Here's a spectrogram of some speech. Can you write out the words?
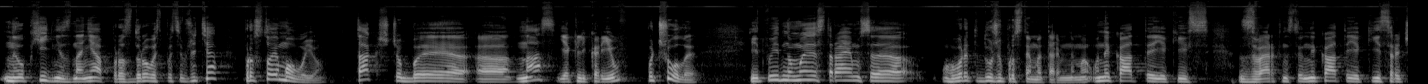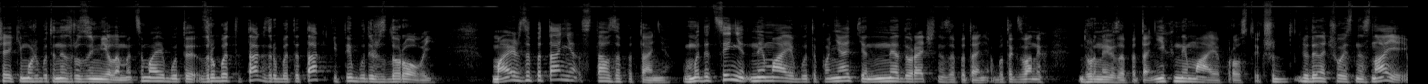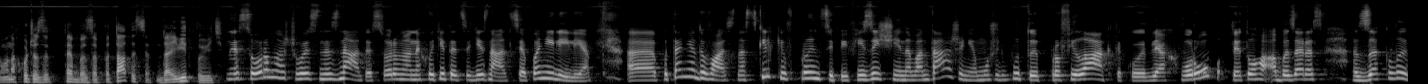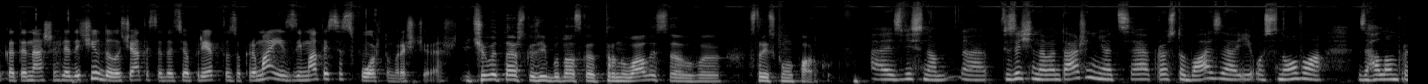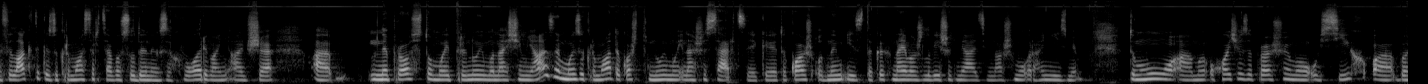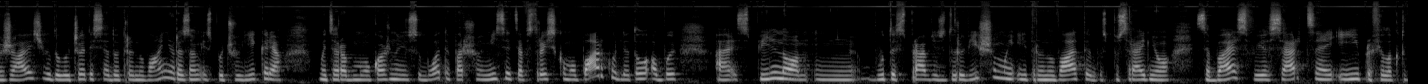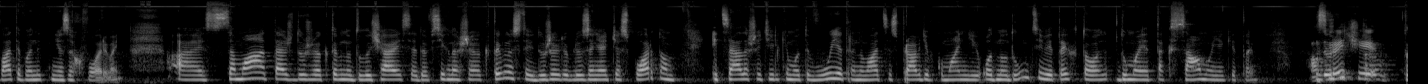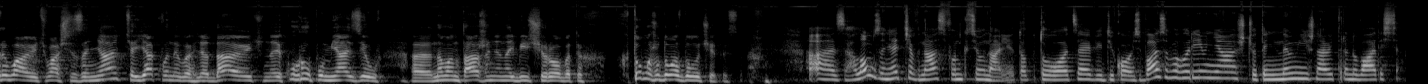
необхідні знання про здоровий спосіб життя простою мовою, так щоб е, нас, як лікарів, почули. І відповідно, ми стараємося. Говорити дуже простими термінами, уникати якихось зверхностей, уникати якісь речей, які можуть бути незрозумілими. Це має бути зробити так, зробити так, і ти будеш здоровий. Маєш запитання, став запитання. В медицині не має бути поняття недоречне запитання або так званих дурних запитань. Їх немає просто. Якщо людина чогось не знає і вона хоче за тебе запитатися, дай відповідь. Не соромно чогось не знати, соромно не хотіти це дізнатися. Пані Лілія, е, питання до вас: наскільки в принципі фізичні навантаження можуть бути профілактикою для хвороб для того, аби зараз закликати наших глядачів долучатися до цього проєкту, зокрема, і займатися спортом, врешті-решт? І чи ви теж, скажіть, будь ласка, тренувалися в Стрийському парку? Е, Звісно, е, фізичне навантаження це просто база і основа загалом профілактики, зокрема серцево-судинних захворювань, адже е, не просто ми тренуємо наші м'язи, ми, зокрема, також тренуємо і наше серце, яке є також одним із таких найважливіших м'язів в нашому організмі. Тому е, ми охоче запрошуємо усіх е, бажаючих долучитися до тренування разом із почуй лікаря. Ми це робимо кожної суботи, першого місяця в Стрийському парку, для того, аби е, спільно бути справді здоровішими і тренувати безпосередньо себе, своє серце і профілактувати виникнення захворювань. Сама теж дуже активно долучаюся до всіх наших активностей. Дуже люблю заняття спортом, і це лише тільки мотивує тренуватися справді в команді однодумців і тих, хто думає так само, як і ти. А До речі- тривають ваші заняття? Як вони виглядають? На яку групу м'язів е, навантаження найбільше робите? Хто може до вас долучитися? Загалом заняття в нас функціональні, тобто це від якогось базового рівня, що ти не вмієш навіть тренуватися,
